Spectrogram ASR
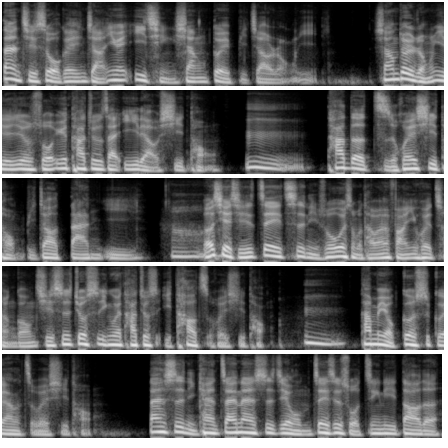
但其实我跟你讲，因为疫情相对比较容易，相对容易的就是说，因为它就是在医疗系统，嗯，它的指挥系统比较单一。而且其实这一次你说为什么台湾防疫会成功，其实就是因为它就是一套指挥系统，嗯，他们有各式各样的指挥系统。但是你看灾难事件，我们这次所经历到的，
